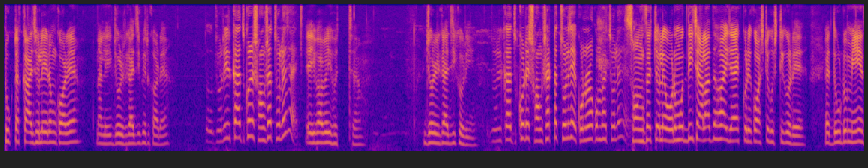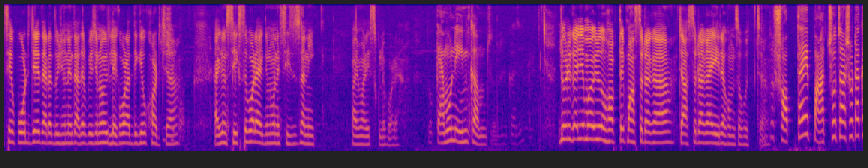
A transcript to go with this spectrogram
টুকটাক কাজ হলে এরম করে নাহলে এই জরির কাজই ফের করে। তো জরির কাজ করে সংসার চলে যায়? এইভাবেই হচ্ছে। জরির কাজই করি। জরির কাজ করে সংসারটা চলে যায় কোনো রকম ভাবে চলে যায়? সংসার চলে ওর মধ্যেই চালাতে হয় যা এক করে কষ্ট কুষ্টি করে। দুটো মেয়ে এসে পড়ছে তারা দুজনে তাদের পেছনে লেখাপড়ার দিকেও খরচা। একজন সিক্সে পড়ে একজন মানে শিশু সানিক প্রাইমারি স্কুলে পড়ে। তো কেমন ইনকাম জরির কাজে ওই সপ্তাহে পাঁচশো টাকা চারশো টাকা এইরকম সব হচ্ছে। তো সপ্তাহে পাঁচশো চারশো টাকা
